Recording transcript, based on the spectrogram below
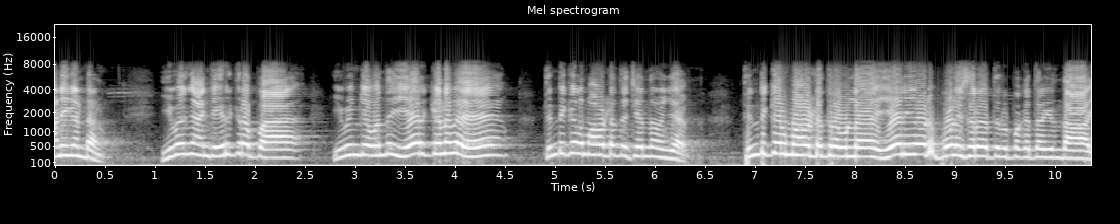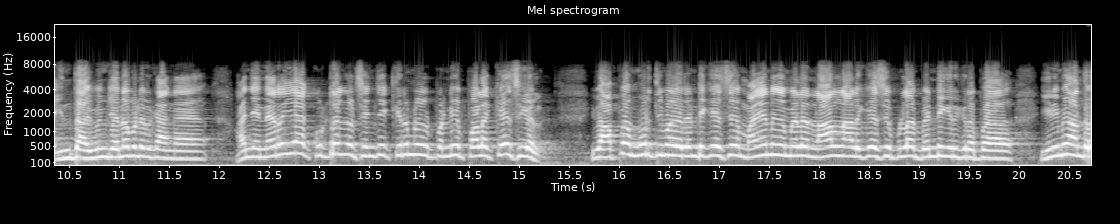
மணிகண்டன். இவங்க அங்கே இருக்கிறப்ப இவங்க வந்து ஏற்கனவே திண்டுக்கல் மாவட்டத்தை சேர்ந்தவங்க. திண்டுக்கல் மாவட்டத்தில் உள்ள ஏரியோடு போலீஸ் நிலையத்தில் பக்கத்தில் இருந்தா இந்த இவங்க என்ன பண்ணியிருக்காங்க அங்கே நிறையா குற்றங்கள் செஞ்சு கிரிமினல் பண்ணி பல கேஸுகள் இவன் அப்போ மூர்த்தி மேலே ரெண்டு கேஸு மயனுங்க மேலே நாலு நாலு கேஸு இப்படிலாம் பெண்டிங் இருக்கிறப்ப இனிமேல் அந்த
